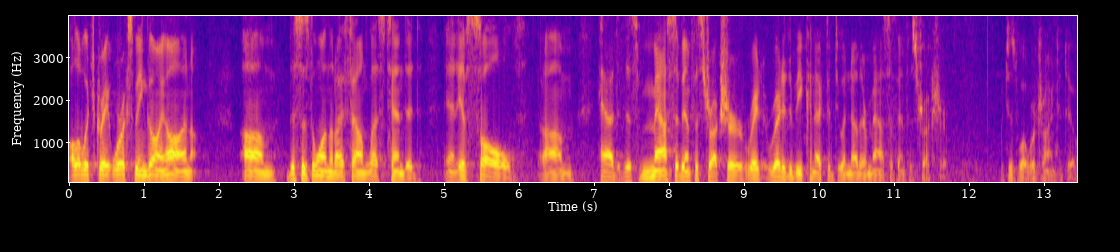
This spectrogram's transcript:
all of which great work's been going on, um, this is the one that I found less tended, and if solved, um, had this massive infrastructure re- ready to be connected to another massive infrastructure, which is what we're trying to do.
